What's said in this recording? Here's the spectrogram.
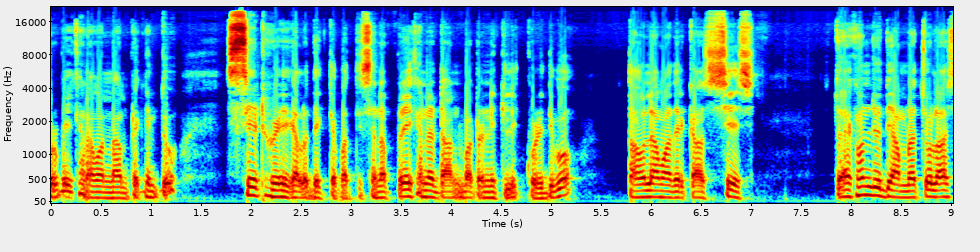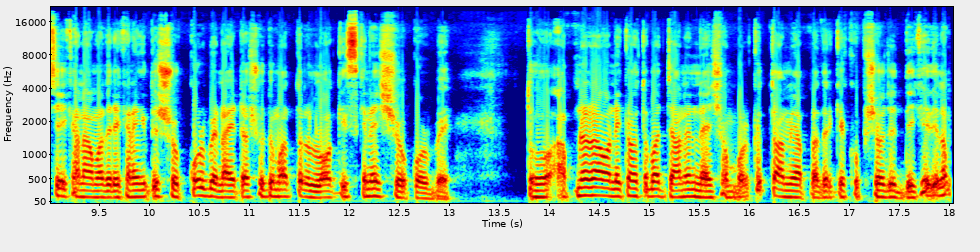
করবে। এখানে আমার নামটা কিন্তু সেট হয়ে গেল, দেখতে পাচ্ছেন আপনার এখানে ডান বাটনে ক্লিক করে দিব, তাহলে আমাদের কাজ শেষ। তো এখন যদি আমরা চলে আসি, এখানে আমাদের এখানে কিন্তু শো করবে না, এটা শুধুমাত্র লক স্ক্রিনে শো করবে। তো আপনারা অনেকে হয়তো বা জানেন না এই সম্পর্কে, তো আমি আপনাদেরকে খুব সহজে দেখিয়ে দিলাম।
